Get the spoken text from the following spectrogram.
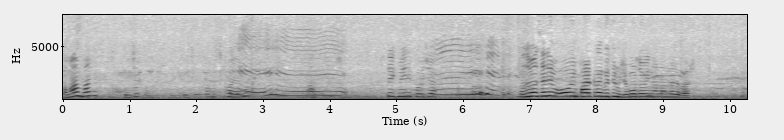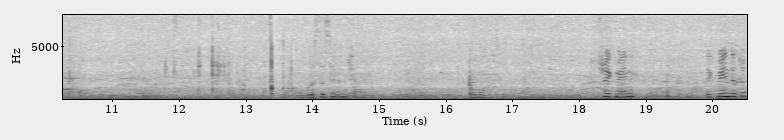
Tamam bak. Koyacak onu. Koyacak. Babası koy onu. Al. Süt ekmeğini koyacak. O zaman seni oyun parkına götürmeyeceğim. Orada oyun alanları var. Burası da seninmiş ha. Koy babası. Tut şu ekmeğini. Ekmeğini de tut.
